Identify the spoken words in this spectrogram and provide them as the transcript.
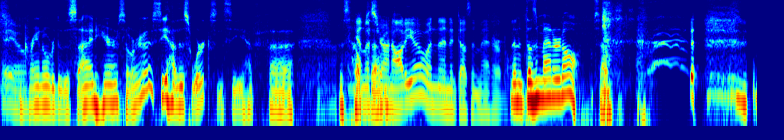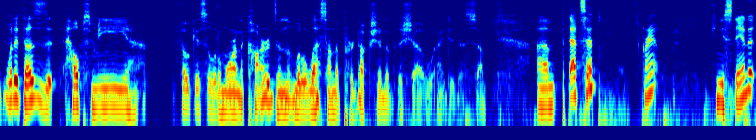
Heyo. Grant over to the side here. So we're going to see how this works and see if uh, this Yeah, helps unless out. you're on audio, and then it doesn't matter at all. then it doesn't matter at all. So what it does is it helps me focus a little more on the cards and a little less on the production of the show when I do this. So, um, but that said, Grant, can you stand it?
